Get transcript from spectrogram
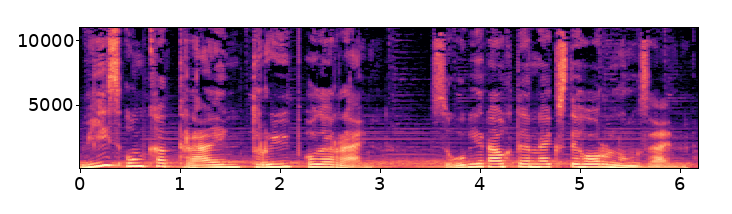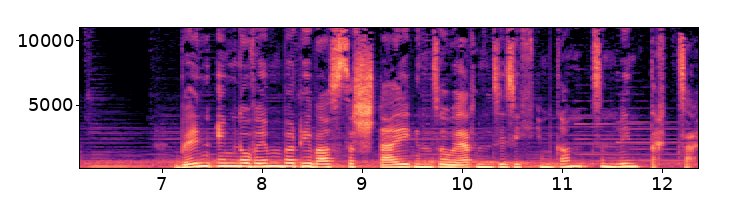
Wie's um Katrein, trüb oder rein so wird auch der nächste Hornung sein. Wenn im November die Wasser steigen, so werden sie sich im ganzen Winter zeigen.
